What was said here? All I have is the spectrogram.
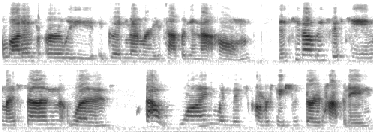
A lot of early good memories happened in that home. In 2015, my son was about one when this conversation started happening.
